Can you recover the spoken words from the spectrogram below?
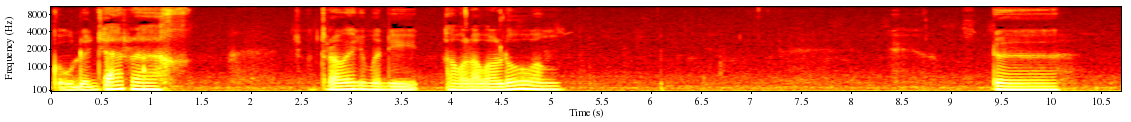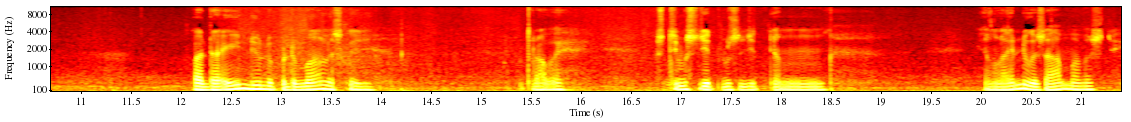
kok udah jarang. Cuma teraweh cuma di awal-awal doang udah pada ini udah pada males kayaknya. Teraweh pasti masjid-masjid yang yang lain juga sama pasti.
